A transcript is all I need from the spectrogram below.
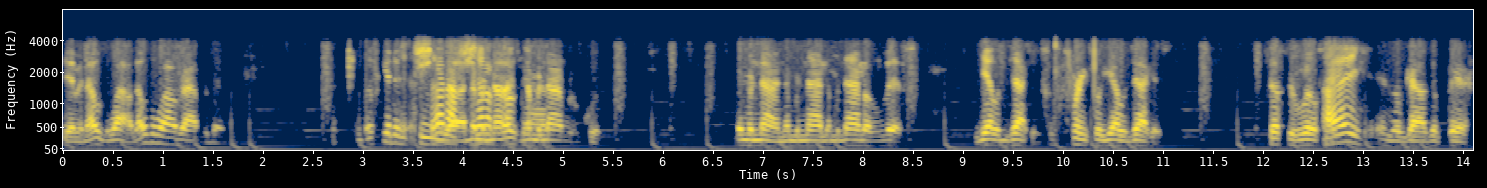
yeah, man, that was wild. That was a wild ride for them. Let's get into yeah, uh, up, number nine. Those number nine, real quick. Number nine, number nine, number nine on the list. Yellow Jackets, Springfield Yellow Jackets. Justin Wilson Hey. and those guys up there.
